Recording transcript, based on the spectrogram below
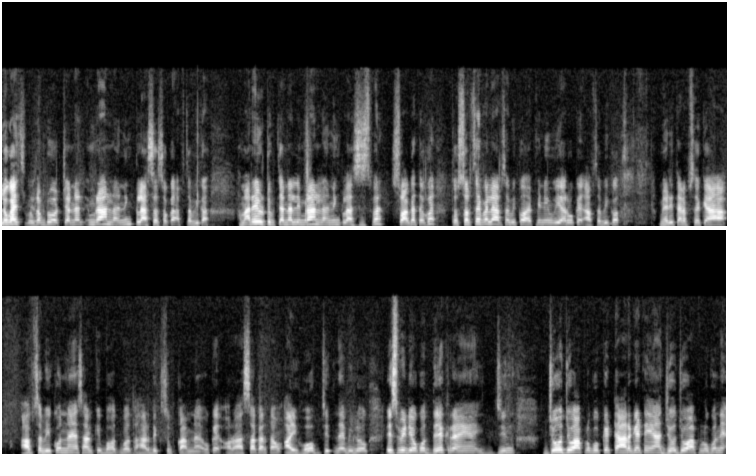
Hello guys welcome to our channel Imran learning classes okay आप सभी का, हमारे YouTube channel Imran learning classes पर स्वागत है ओके तो सबसे पहले आप सभी को हैप्पी न्यू ईयर ओके आप सभी को, मेरी तरफ़ से क्या, आप सभी को नए साल की बहुत बहुत हार्दिक शुभकामनाएँ ओके और आशा करता हूँ आई होप जितने भी लोग इस वीडियो को देख रहे हैं, जिन जो जो आप लोगों के टारगेट हैं या जो जो आप लोगों ने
